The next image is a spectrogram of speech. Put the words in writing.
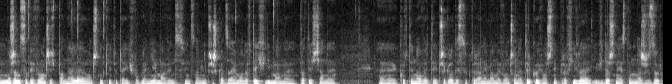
Możemy sobie wyłączyć panele, łączniki, tutaj ich w ogóle nie ma, więc, więc nam nie przeszkadzają, ale w tej chwili mamy dla tej ściany e, kurtynowej, tej przegrody strukturalnej mamy włączone tylko i wyłącznie profile i widoczny jest ten nasz wzór.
